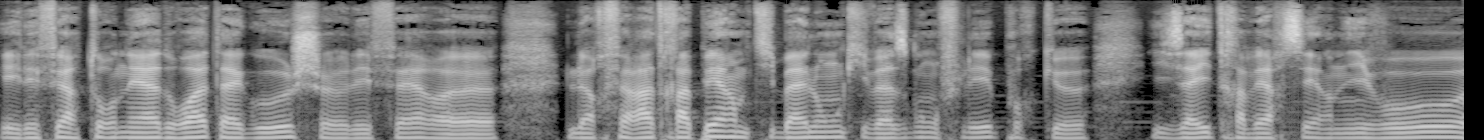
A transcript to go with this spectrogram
et les faire tourner à droite, à gauche, les faire, leur faire attraper un petit ballon qui va se gonfler pour que ils aillent traverser un niveau,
